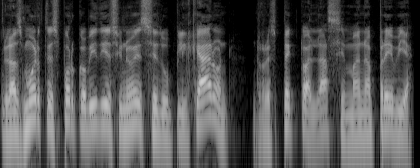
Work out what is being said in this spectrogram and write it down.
las muertes por COVID-19 se duplicaron respecto a la semana previa.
